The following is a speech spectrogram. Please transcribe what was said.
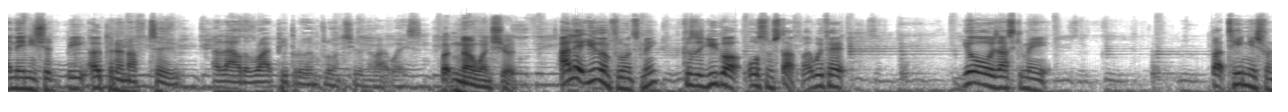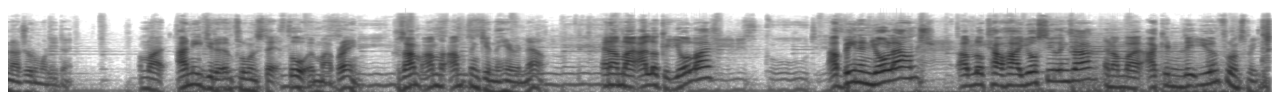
and then you should be open enough to allow the right people to influence you in the right ways. But no one should. I let you influence me because you got awesome stuff. Like we've had, you're always asking me, but ten years from now, Jordan, what are you doing? I'm like, I need you to influence that thought in my brain because I'm, I'm I'm thinking the here and now, and I'm like, I look at your life. I've been in your lounge. I've looked how high your ceilings are, and I'm like, I can let you influence me.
